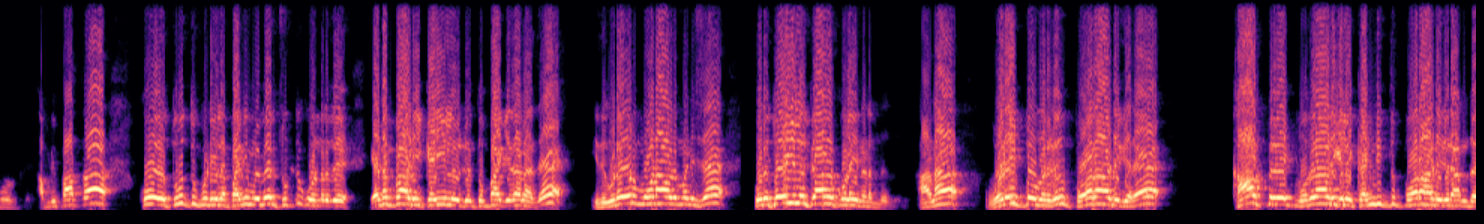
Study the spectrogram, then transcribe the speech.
போக்கு. அப்படி பார்த்தா தூத்துக்குடியில பதிமூணு பேர் சுட்டு கொன்றது எடப்பாடி கையில் இருக்க துப்பாக்கி தானே அது? இது கூட ஒரு மூணாவது மனுஷன் ஒரு தொழிலுக்காக கொலை நடந்தது. ஆனா உழைப்பவர்கள் போராடுகிற கார்ப்பரேட் முதலாளிகளை கண்டித்து போராடுகிற அந்த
